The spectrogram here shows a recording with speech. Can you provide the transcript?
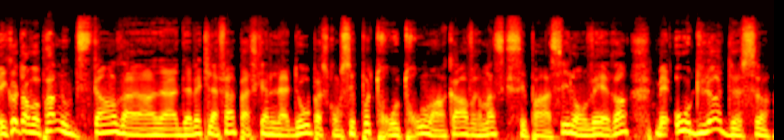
Écoute, on va prendre nos distances avec l'affaire Pascal Lado, parce qu'on sait pas trop trop encore vraiment ce qui s'est passé. Là, on verra. Mais au-delà de ça,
